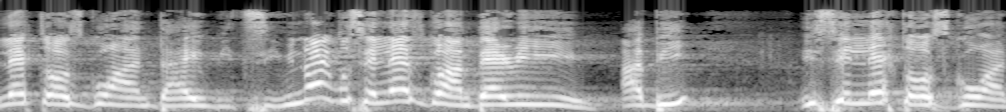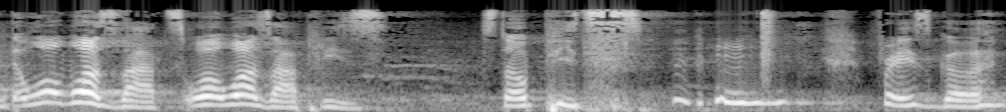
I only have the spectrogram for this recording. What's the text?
Let us go and die with him. You not even say, let's go and bury him. Abby? You say, let us go and, what was that? What was that, please? Stop it. Praise God.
